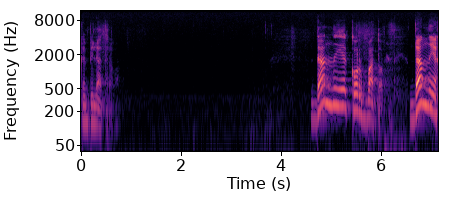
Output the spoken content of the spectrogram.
компиляторов. Данные Corbato. Данные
